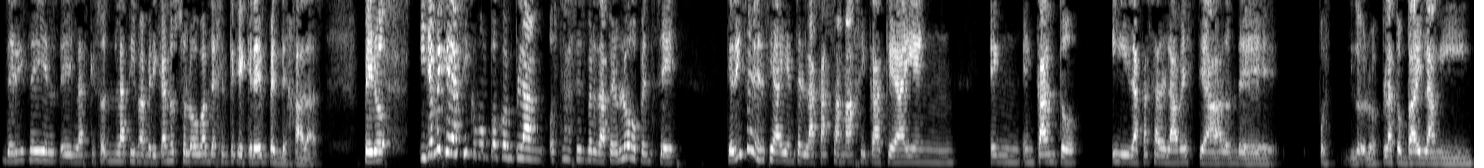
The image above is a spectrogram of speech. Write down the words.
de Disney, en, las que son latinoamericanos, solo van de gente que cree en pendejadas. Pero, y yo me quedé así como un poco en plan, ostras, es verdad, pero luego pensé, ¿qué diferencia hay entre la casa mágica que hay en, en Encanto y la casa de la bestia donde pues los platos bailan y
